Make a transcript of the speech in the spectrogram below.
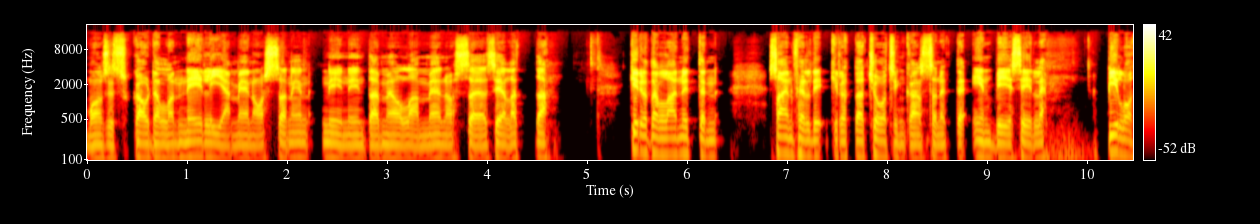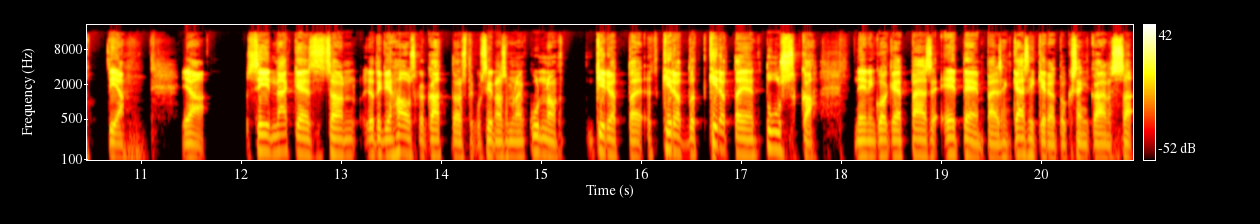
mä oon siis kaudella neljä menossa, niin, niin, niin tai me ollaan menossa, ja siellä, että kirjoitellaan nyt, Seinfeld kirjoittaa Georgein kanssa nyt NBClle pilottia, ja siinä näkee, siis se on jotenkin hauska katsoa sitä, kun siinä on semmoinen kunnon kirjoitta, kirjoitta, kirjoittajien tuska, ne ei niin oikein pääse eteenpäin sen käsikirjoituksen kanssa,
